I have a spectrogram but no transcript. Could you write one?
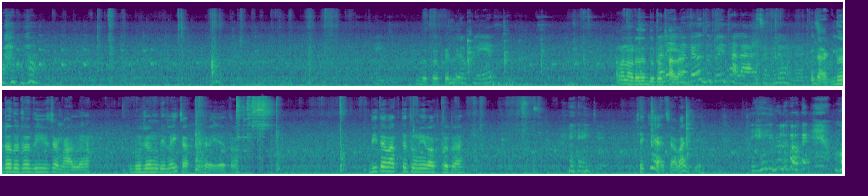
বাবা এই যে দুটো প্লেট প্লেট আমার ওটাতে দুটো থালা। দুটোই থালা আছে বলে মনে হচ্ছে। দেখ দুটো দুটো দিয়েছে ভালো। দুজন দিলেই চারটে হয়ে যেত। দিতে পারতে তুমি রক্তটা। ঠিকই আছে আবার কি? এইগুলো ও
